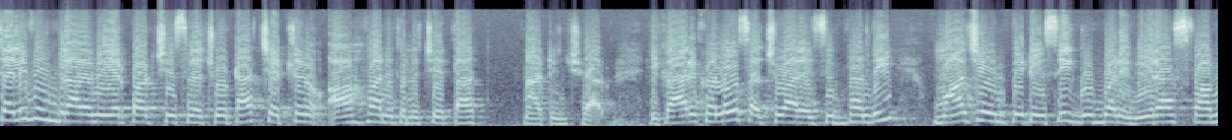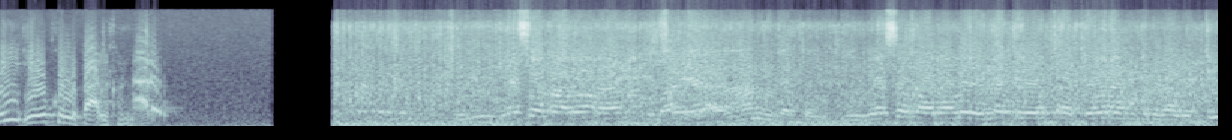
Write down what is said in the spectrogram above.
చలివేంద్రాలను ఏర్పాటు చేసిన చోట చెట్లను ఆహ్వానితుల చేత నాటించారు. ఈ కార్యక్రమంలో సచివాలయ సిబ్బంది మాజీ ఎంపీటీసీ గుమ్మడి వీరాస్వామి యువకులు పాల్గొన్నారు. వేసవకాలం వేసవకాలంలో ఎండ తీవ్రత తీవ్రంగా ఉంటుంది కాబట్టి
